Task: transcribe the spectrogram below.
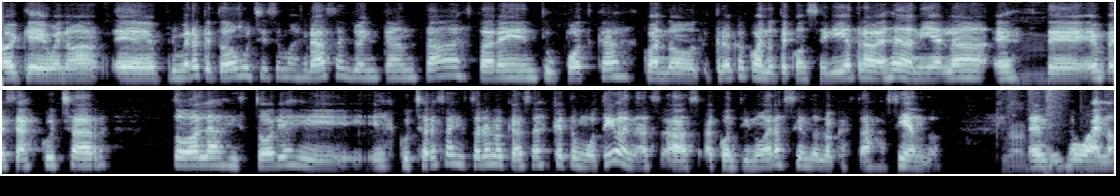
Ok, bueno, eh, primero que todo, muchísimas gracias. Yo encantada de estar en tu podcast. Cuando, creo que cuando te conseguí a través de Daniela, este, empecé a escuchar todas las historias y, escuchar esas historias lo que hacen es que te motivan a, a, continuar haciendo lo que estás haciendo. Claro. Entonces, bueno,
